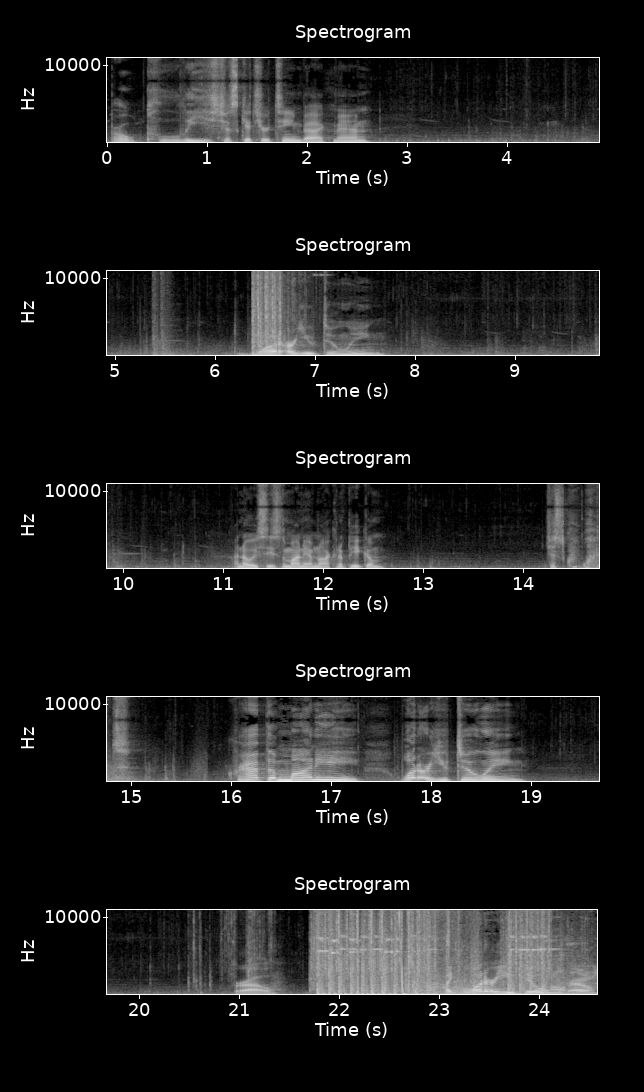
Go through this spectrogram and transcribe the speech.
Bro, please just get your team back, man. What are you doing? I know he sees the money. I'm not going to peek him. Just what? Grab the money! What are you doing? Bro. Like, what are you doing, bro?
